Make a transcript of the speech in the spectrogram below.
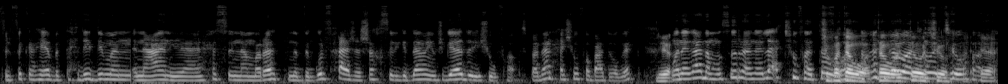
في الفكرة هي بالتحديد دائما نعاني يعني احس ان مرات نبدأ نقول في حاجة الشخص اللي قدامي مش قادر يشوفها بس بعدين حيشوفها بعد وقت Yeah. وأنا قاعدة مصرة أنا لا تشوفها تو شوفها توا توا توا تشوفها Yeah.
